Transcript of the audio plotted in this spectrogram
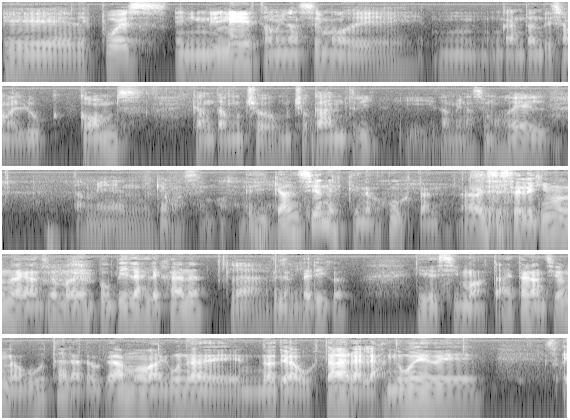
Eh, después en inglés también hacemos de un, un cantante que se llama Luke Combs, canta mucho, mucho country y también hacemos de él. También, ¿qué más hacemos? Y canciones que nos gustan. A veces Sí. elegimos una canción de Pupilas Lejanas Claro, de los sí. Pericos y decimos, "Ah, esta canción nos gusta, la tocamos, alguna de No te va a gustar, a las 9, eh,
